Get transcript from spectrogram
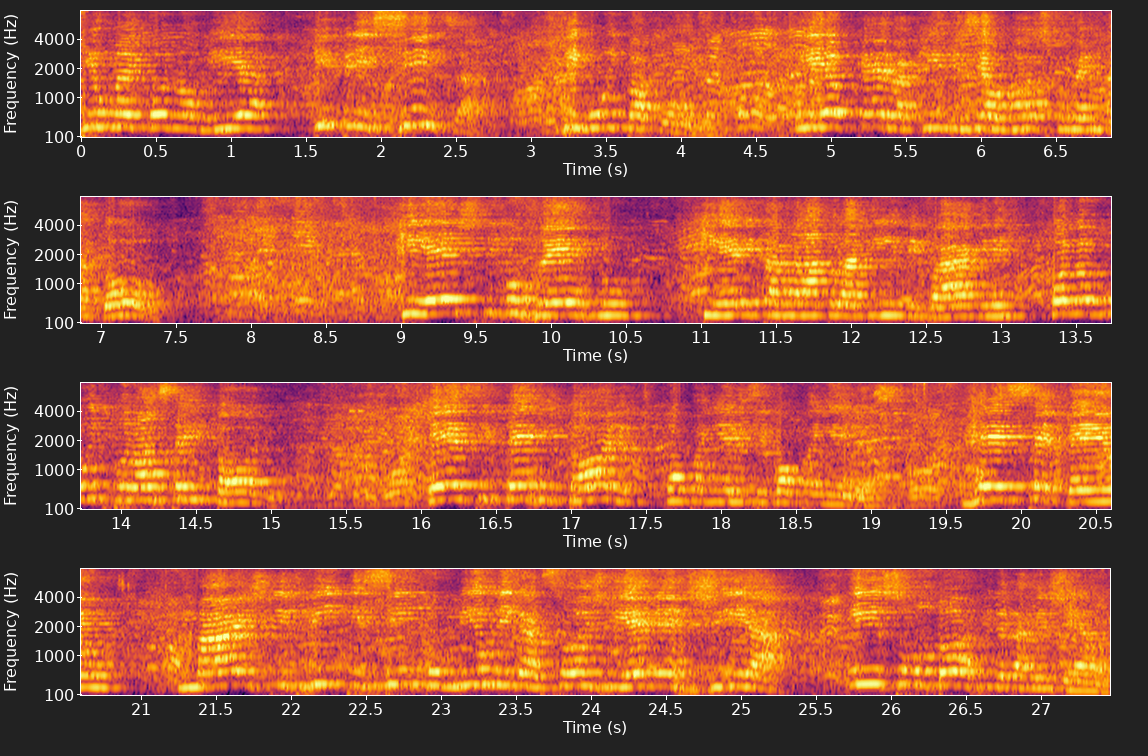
de uma economia que precisa de muito apoio. E eu quero aqui dizer ao nosso governador que este governo, que ele estava lá do ladinho de Wagner, olhou muito para o nosso território. Esse território, companheiros e companheiras, recebeu mais de 25 mil ligações de energia. Isso mudou a vida da região.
